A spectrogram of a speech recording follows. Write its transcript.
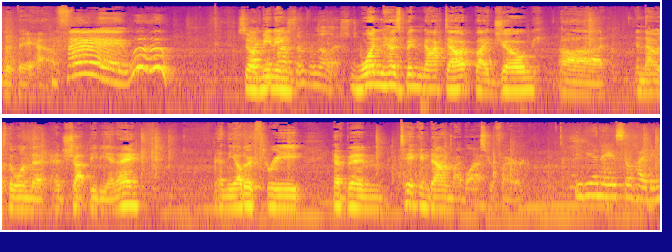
that they have. Hey, woohoo! So I meaning them from the list. one has been knocked out by Jogue, uh, and that was the one that had shot BBNA. And the other three have been taken down by blaster fire. BBNA is still hiding.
